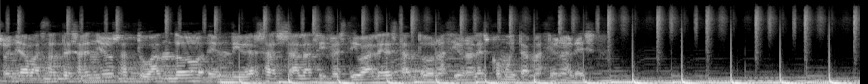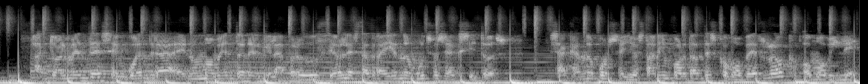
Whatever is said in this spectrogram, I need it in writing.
Son ya bastantes años actuando en diversas salas y festivales, tanto nacionales como internacionales. Actualmente se encuentra en un momento en el que la producción le está trayendo muchos éxitos, sacando por sellos tan importantes como Bedrock o Mobile.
